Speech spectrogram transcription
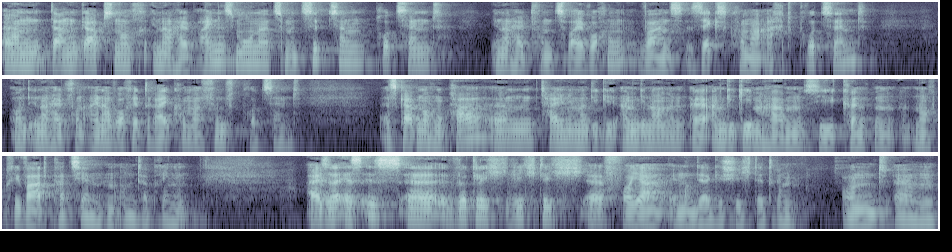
Ähm, dann gab es noch innerhalb eines Monats mit 17 Prozent, innerhalb von zwei Wochen waren es 6,8 Prozent und innerhalb von einer Woche 3,5 Prozent. Es gab noch ein paar ähm, Teilnehmer, die angenommen, äh, angegeben haben, sie könnten noch Privatpatienten unterbringen. Also es ist äh, wirklich richtig äh, Feuer in der Geschichte drin. Und ähm,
